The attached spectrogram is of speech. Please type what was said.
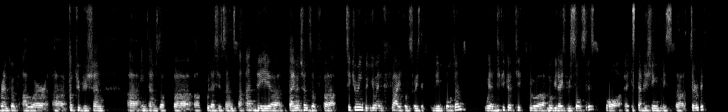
ramp up our contribution in terms of, of, food assistance. And the dimensions of securing the UN flight also is extremely important we had difficulty to uh, mobilize resources for uh, establishing this uh, service,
